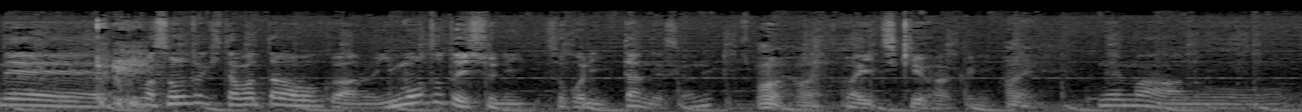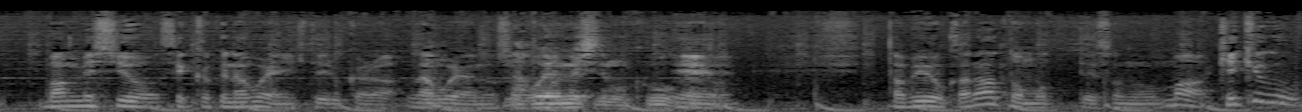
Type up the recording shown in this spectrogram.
で、まあ、その時たまたま僕はあの妹と一緒にそこに行ったんですよね。はいはい愛・地球博に、はい。でまああの晩飯をせっかく名古屋に来てるから名古屋の名古屋飯でも食おうかと、ええ食べようかなと思ってその、まあ、結局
